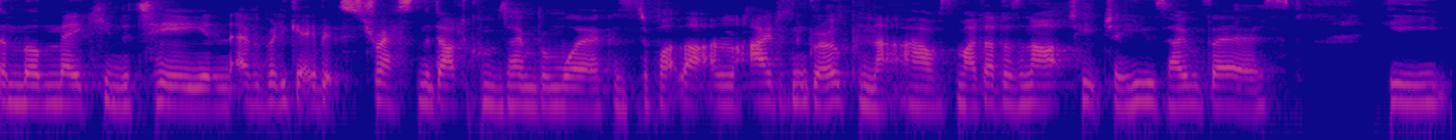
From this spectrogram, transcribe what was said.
the mum making the tea and everybody get a bit stressed and the dad comes home from work and stuff like that. And I didn't grow up in that house. My dad was an art teacher. He was home first. He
